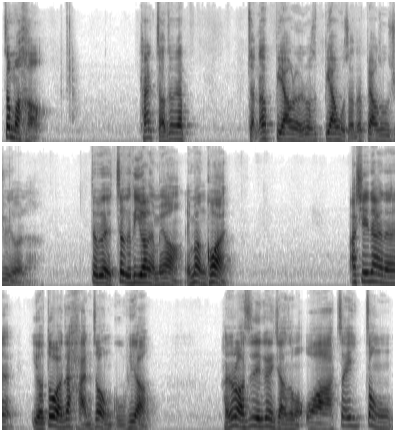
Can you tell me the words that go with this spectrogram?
这么好，它早就要涨到标了，如果是标股早就标出去了啦，对不对？这个地方有没有？有没有很快？啊，现在呢，有多少人在喊这种股票？很多老师也跟你讲什么？哇，这一种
